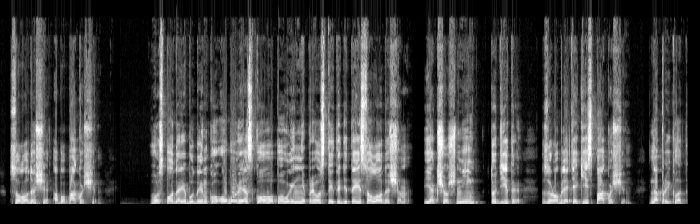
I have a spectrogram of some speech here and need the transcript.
– солодощі або пакощі. Господарі будинку обов'язково повинні пригостити дітей солодощами. Якщо ж ні, то діти зроблять якісь пакощі. Наприклад,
